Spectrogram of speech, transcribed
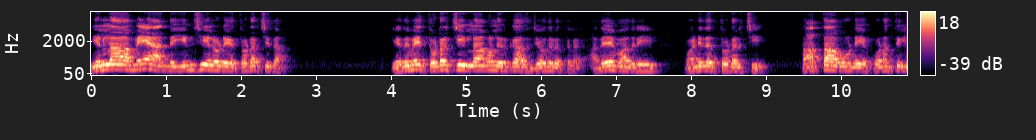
எல்லாமே அந்த இன்சியலுடைய தொடர்ச்சி தான். எதுவுமே தொடர்ச்சி இல்லாமல் இருக்காது ஜோதிடத்தில். அதே மாதிரி மனித தொடர்ச்சி தாத்தாவுடைய குணத்தில்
